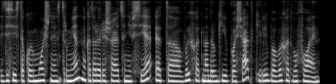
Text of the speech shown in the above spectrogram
Здесь есть такой мощный инструмент, на который решаются не все. Это выход на другие площадки, либо выход в офлайн.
